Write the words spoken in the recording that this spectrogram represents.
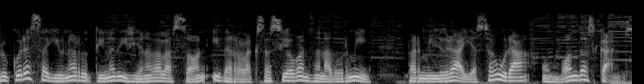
procura seguir una rutina d'higiene de la son i de relaxació abans d'anar a dormir per millorar i assegurar un bon descans.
